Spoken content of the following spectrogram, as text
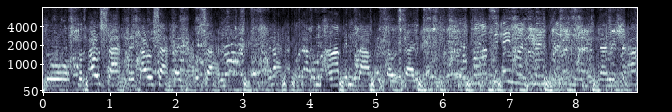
to 2,000, 3,000, 5,000. Pinaka ko na kung mga binta 5,000. mga pilay sa.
